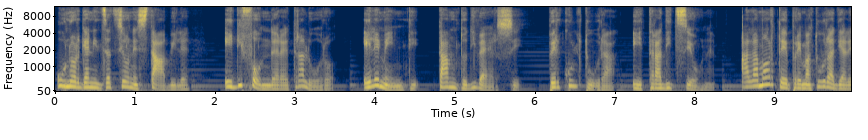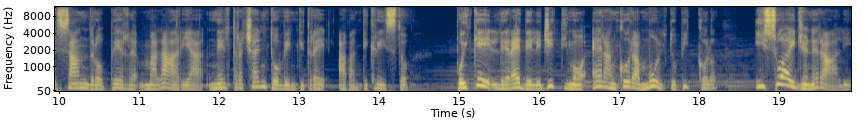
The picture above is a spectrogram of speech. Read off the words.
un'organizzazione stabile e diffondere tra loro elementi tanto diversi per cultura e tradizione. Alla morte prematura di Alessandro per malaria nel 323 a.C., poiché l'erede legittimo era ancora molto piccolo, i suoi generali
